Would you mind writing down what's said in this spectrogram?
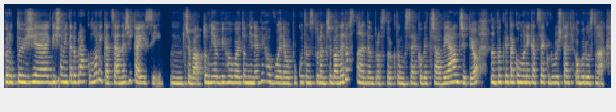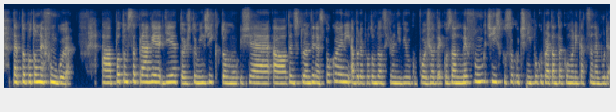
Protože když tam je ta dobrá komunikace a neříkají si mm, třeba to mě vyhovuje, to mě nevyhovuje, nebo pokud ten student třeba nedostane ten prostor k tomu se jakoby třeba vyjádřit, jo, tam fakt je ta komunikace jako důležitá těch obou stranách, tak to potom nefunguje. A potom se právě děje to, že to míří k tomu, že ten student je nespokojený a bude potom ten synchronní výuku považovat jako za nefunkční způsob učení, pokud právě tam ta komunikace nebude.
